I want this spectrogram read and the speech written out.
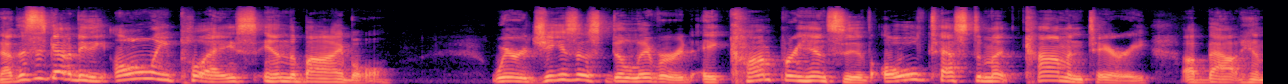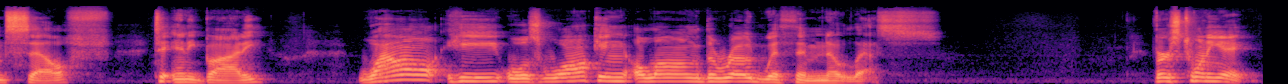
Now, this has got to be the only place in the Bible where Jesus delivered a comprehensive Old Testament commentary about himself to anybody while he was walking along the road with them, no less. Verse 28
